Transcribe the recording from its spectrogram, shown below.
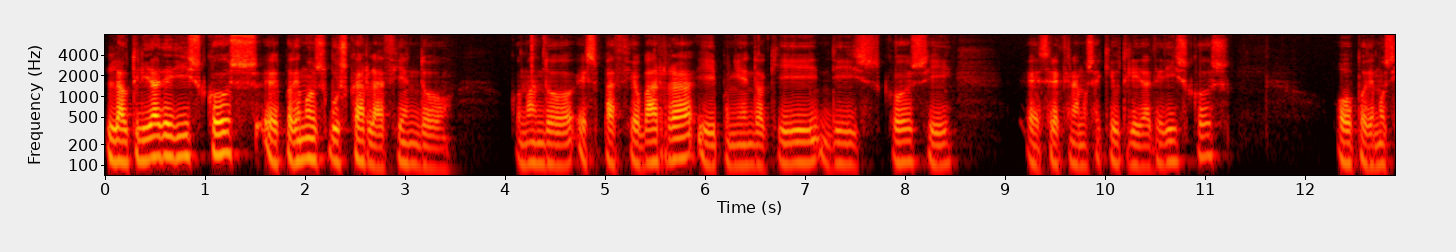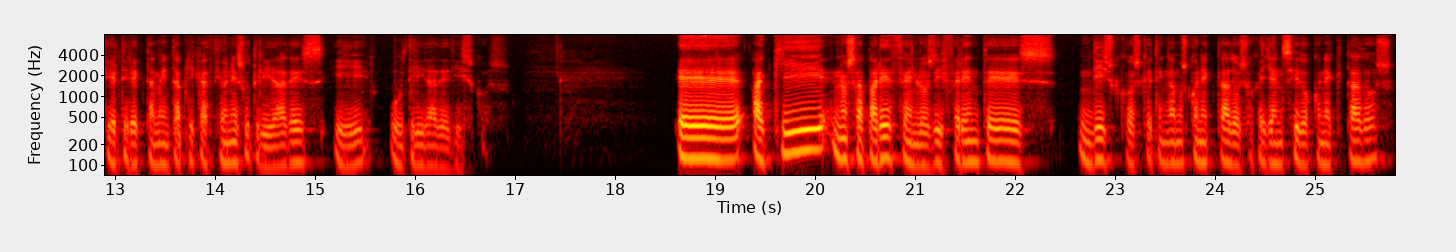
La utilidad de discos eh, podemos buscarla haciendo comando espacio barra y poniendo aquí discos y eh, seleccionamos aquí utilidad de discos o podemos ir directamente a aplicaciones, utilidades y utilidad de discos. Eh, aquí nos aparecen los diferentes discos que tengamos conectados o que hayan sido conectados.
